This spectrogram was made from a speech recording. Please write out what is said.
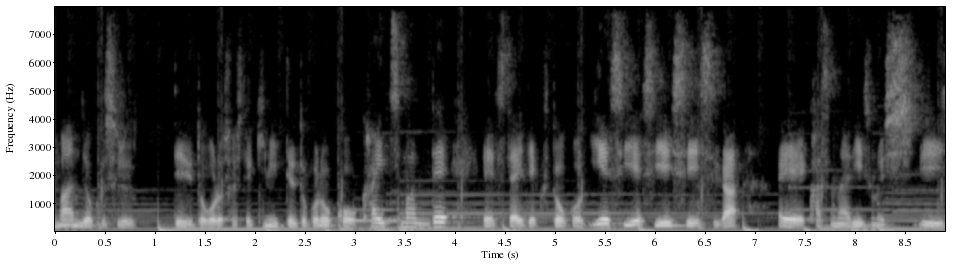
満足するっていうところそして気に入ってるところをこうかいつまんで伝えていくとこうイエスイエスイエスイエスがえー、重なり、その試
